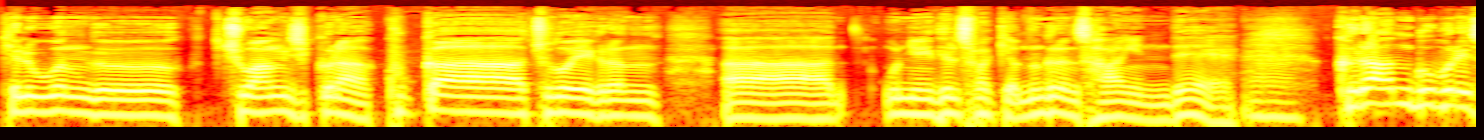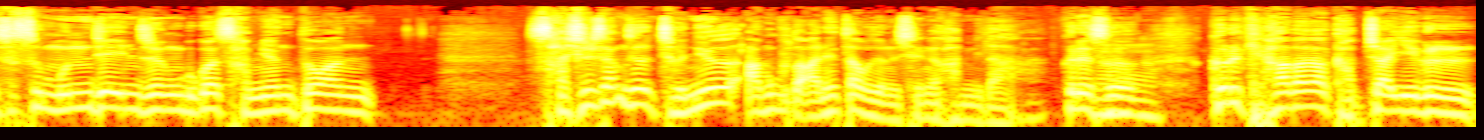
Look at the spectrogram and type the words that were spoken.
결국은 그 중앙 집권화 국가 주도의 그런 아 운영이 될 수밖에 없는 그런 상황인데 음. 그러한 부분에 있어서 문재인 정부가 3년 동안 사실상 저는 전혀 아무것도 안 했다고 저는 생각합니다. 그래서 음. 그렇게 하다가 갑자기 이걸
